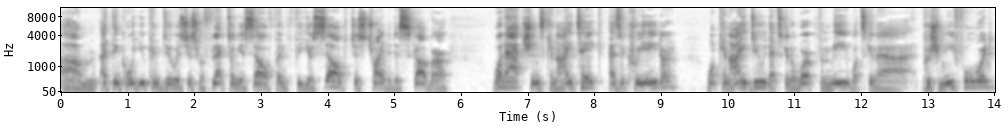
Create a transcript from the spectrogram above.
um, I think all you can do is just reflect on yourself and for yourself, just try to discover what actions can I take as a creator? What can I do that's going to work for me? What's going to push me forward?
